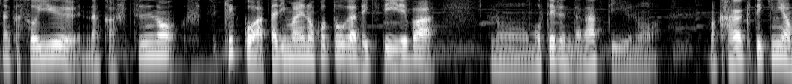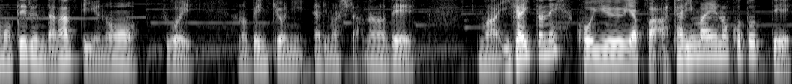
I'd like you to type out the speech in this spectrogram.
なんかそういうなんか普通の結構当たり前のことができていれば、あのモテるんだなっていうのを、まあ、科学的にはモテるんだなっていうのをすごいあの勉強になりました。なので、まあ意外とね、こういうやっぱ当たり前のことって、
